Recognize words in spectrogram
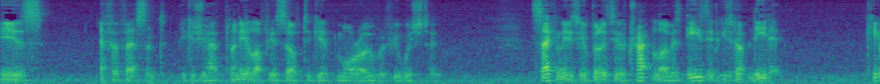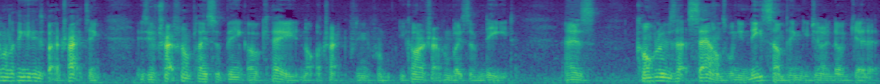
is effervescent because you have plenty of love for yourself to give more over if you wish to. Secondly, is your ability to attract love is easy because you don't need it. Key one of the things about attracting is you attract from a place of being okay, not attracting from you can't attract from a place of need. As convoluted as that sounds, when you need something, you generally don't get it.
